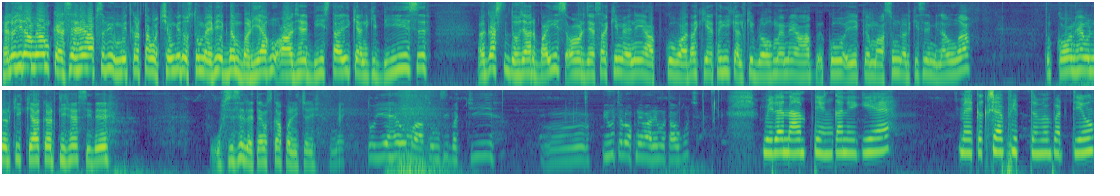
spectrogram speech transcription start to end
हेलो जी, राम राम, कैसे हैं आप सभी? उम्मीद करता हूँ अच्छे होंगे। दोस्तों, मैं भी एकदम बढ़िया हूँ। आज है 20 तारीख, यानी कि 20 अगस्त 2022 और जैसा कि मैंने आपको वादा किया था कि कल की ब्लॉग में मैं आपको एक मासूम लड़की से मिलाऊँगा। तो कौन है वो लड़की? क्या करती है? सीधे उसी से लेते हैं उसका परिचय। तो ये है वो मासूम सी बच्ची। पीहू चलो अपने बारे में बताओ कुछ। मेरा नाम प्रियंका नेगी है। मैं कक्षा फिफ्थ में पढ़ती हूँ।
